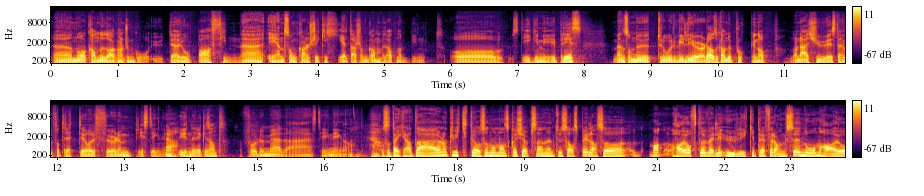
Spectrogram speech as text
Eh, nå kan du da kanskje gå ut i Europa, finne en som kanskje ikke helt er så gammel at den har begynt å stige mye i pris, men som du tror vil gjøre det, og så kan du plukke den opp når den er 20 istedenfor 30 år før den prisstigningen Ja. begynner. ikke sant? Får du med deg stigninga? Og så tenker jeg at Det er nok viktig også når man skal kjøpe seg en entusiastbil. Altså, man har jo ofte veldig ulike preferanser. Noen har jo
